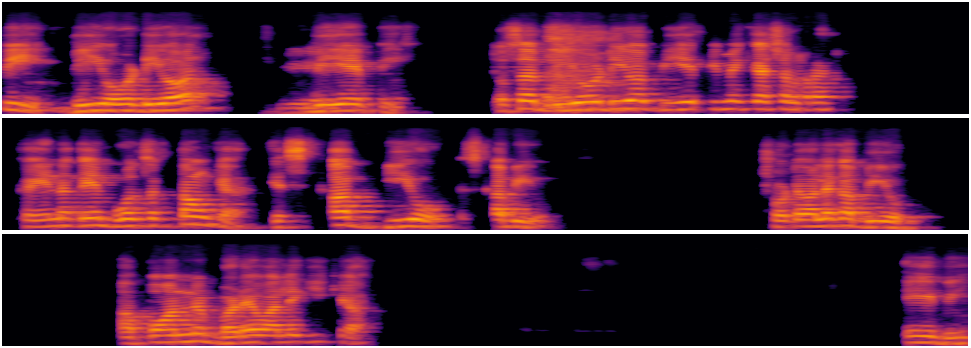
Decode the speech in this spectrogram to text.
P B O D और बी ए पी तो सर बी ओ डी और बी ए पी में क्या चल रहा है? कहीं ना कहीं बोल सकता हूँ क्या? इसका बीओ इसका बीओ छोटे वाले का बीओ अपॉन में बड़े वाले की क्या? A B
